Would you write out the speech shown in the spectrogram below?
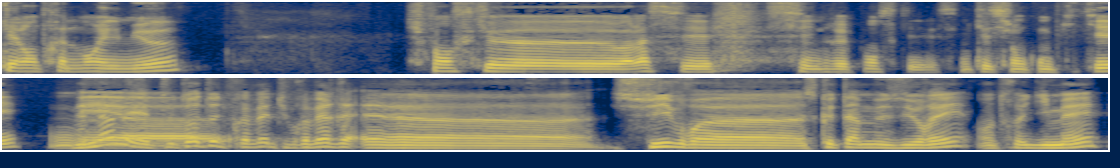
quel entraînement est le mieux? Je pense que voilà, c'est c'est une réponse qui est c'est une question compliquée. Mais, non, mais toi, tu préfères, tu préfères euh, suivre euh, ce que tu as mesuré entre guillemets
